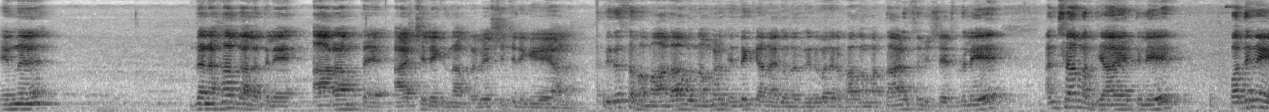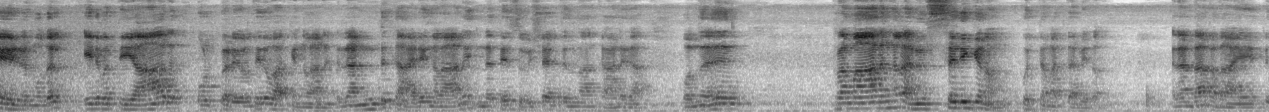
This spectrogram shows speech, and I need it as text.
ഇന്ന് ധനഹാകാലത്തിലെ ആറാമത്തെ ആഴ്ചയിലേക്ക് നാം പ്രവേശിച്ചിരിക്കുകയാണ്. തിരുസഭ മാതാവ് നമ്മൾ ചിന്തിക്കാൻ നൽകുന്ന തിരുവചന ഭാഗം മത്താഴ്ച വിശേഷത്തിലെ അഞ്ചാം അധ്യായത്തിലെ പതിനേഴ് മുതൽ ഇരുപത്തിയാറ് ഉൾപ്പെടെയുള്ള തിരുവാക്യങ്ങളാണ്. രണ്ട് കാര്യങ്ങളാണ് ഇന്നത്തെ സുവിശേഷത്തിൽ നാം കാണുക. ഒന്ന് പ്രമാണങ്ങൾ അനുസരിക്കണം കുറ്റമറ്റ വിധം. രണ്ടാമതായിട്ട്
